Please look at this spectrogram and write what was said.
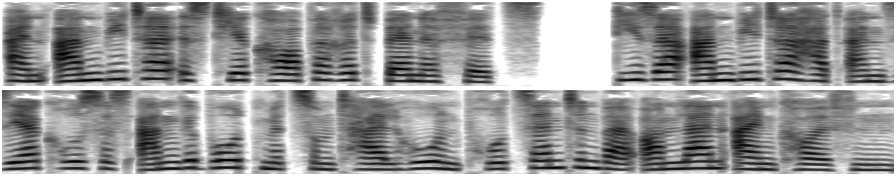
Ein Anbieter ist hier Corporate Benefits. Dieser Anbieter hat ein sehr großes Angebot mit zum Teil hohen Prozenten bei Online-Einkäufen.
